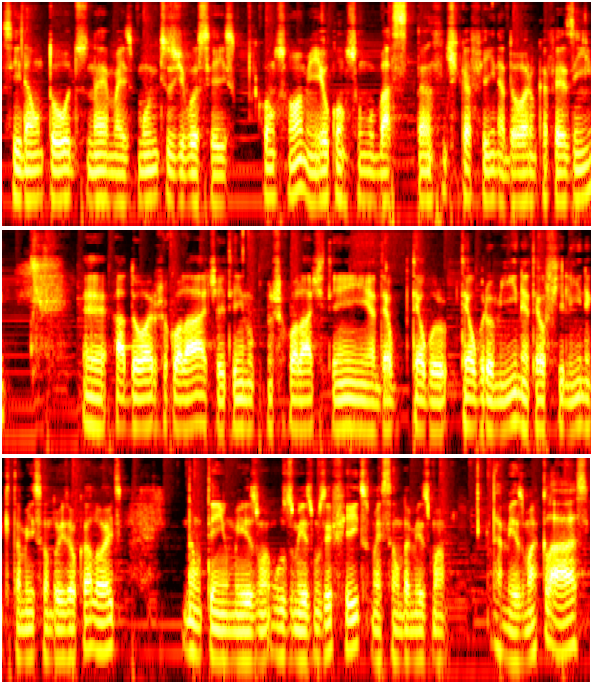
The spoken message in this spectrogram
se não todos, né, mas muitos de vocês consomem. Eu consumo bastante cafeína, adoro um cafezinho. É, adoro chocolate, aí tem no, no chocolate tem a teobromina, a teofilina, que também são dois alcaloides. Não tem mesmo, os mesmos efeitos, mas são da mesma, da mesma classe.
